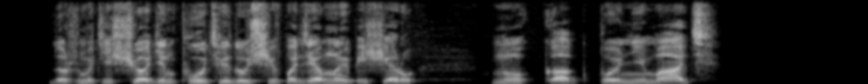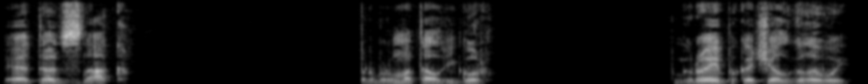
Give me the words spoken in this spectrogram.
— Должен быть еще один путь, ведущий в подземную пещеру. Но как понимать этот знак? — пробормотал Вигор. Грей покачал головой,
